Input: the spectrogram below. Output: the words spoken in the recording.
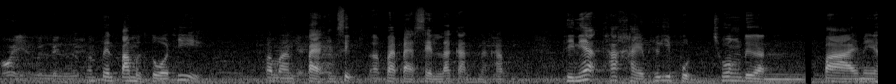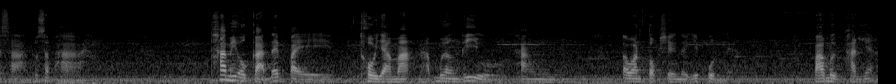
ห้อยอะมันเป็นไงมันเป็นปลาหมึกตัวที่ประมาณ8ถึง10เอ่อ8 8เซนแล้วกันนะครับ ทีเนี้ยถ้าใครไปเที่ยวญี่ปุ่นช่วงเดือนปลายเมษาพฤษภา ถ้ามีโอกาสได้ไปโทยามะนะครับ เมืองที่อยู่ทางตะวันตกเฉียงเหนือญี่ปุ่นเนี่ยปลาหมึกพันธุ์เนี้ย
